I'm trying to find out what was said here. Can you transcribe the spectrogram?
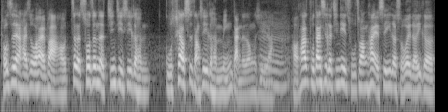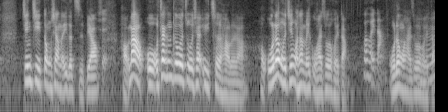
投资人还是会害怕。好，这个说真的，经济是一个很股票市场是一个很敏感的东西啦。好，它不但是个经济橱窗，它也是一个所谓的一个经济动向的一个指标。是。好，那我我再跟各位做一下预测好了啦。好，我认为今天晚上美股还是会回档。会回档。我认为还是会回档。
